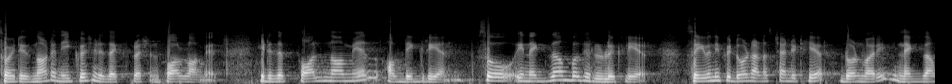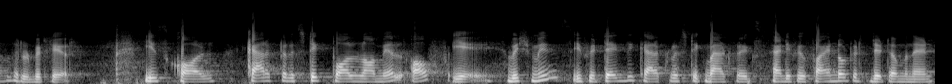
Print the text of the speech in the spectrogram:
So it is not an equation it is expression polynomial. It is a polynomial of degree n. So in examples it will be clear. So even if you don't understand it here don't worry in examples it will be clear. Is called characteristic polynomial of A which means if you take the characteristic matrix and if you find out its determinant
